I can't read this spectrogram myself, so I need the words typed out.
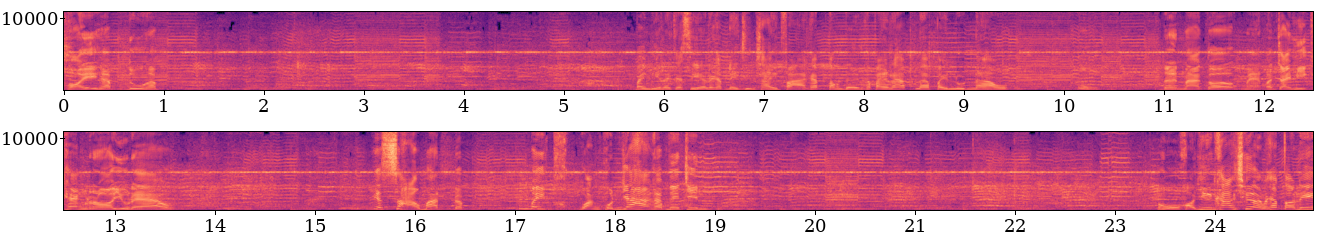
ถอยครับดูครับ ไม่มีอะไรจะเสียเลยครับเนจินชายฟ้าครับต้องเดินเข้าไปแล้วครับ แล้วไปลุ้นเอาโอ้เดินมาก็แหมขวัญใจมีแข้งรออยู่แล้วเนี่ยสาวหมัดแบบไม่หวังผลยากครับเนจิน โอ้โห ขอยืนข้างเชือกเลยครับ ตอนนี้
